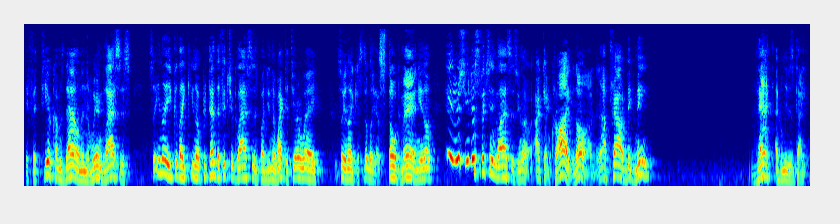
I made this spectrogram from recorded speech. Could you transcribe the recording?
if a tear comes down and I'm wearing glasses, so you know, you could like, you know, pretend to fix your glasses, but you know, wipe the tear away. So you know, you're still be a stoic man, you know. You're just, you're just fixing glasses, you know. I can cry, you know. I'm not proud, big me. That, I believe, is gaiva.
